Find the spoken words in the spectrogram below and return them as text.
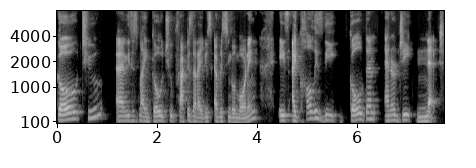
go to, and this is my go to practice that I use every single morning, is I call this the golden energy net.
